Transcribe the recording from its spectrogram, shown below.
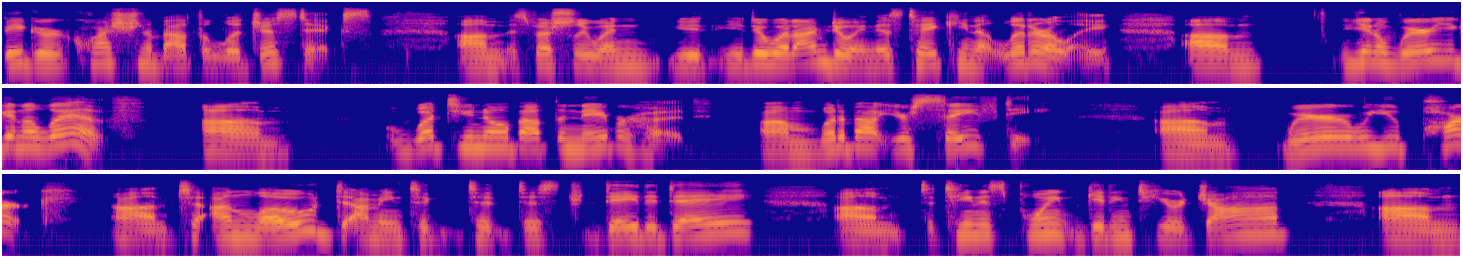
bigger question about the logistics, um, especially when you, you do what I'm doing is taking it literally. Um, you know, where are you going to live? Um, what do you know about the neighborhood? Um, what about your safety? Where will you park? um, to unload. I mean, to, to just day to day, um, to Tina's point, getting to your job. Um,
